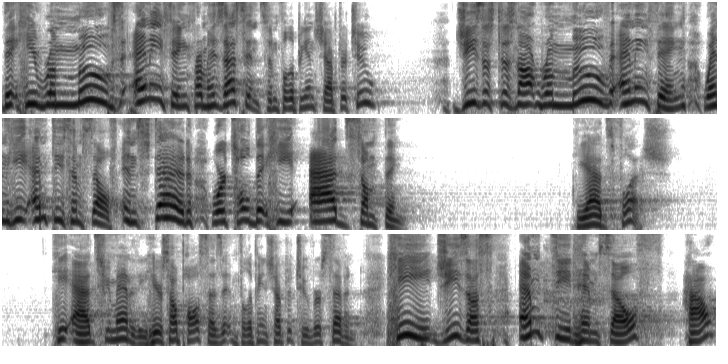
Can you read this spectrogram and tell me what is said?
that he removes anything from his essence in Philippians chapter 2. Jesus does not remove anything when he empties himself. Instead, we're told that he adds something. He adds flesh. He adds humanity. Here's how Paul says it in Philippians chapter 2 verse 7. He, Jesus, emptied himself how?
